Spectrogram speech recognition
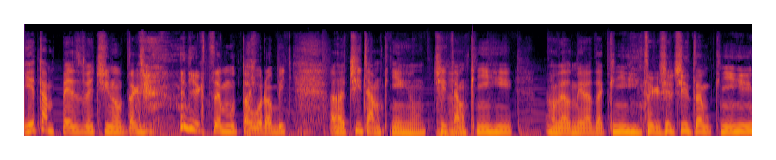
je tam pes väčšinou, takže nechcem mu to urobiť. Uh, čítam knihu, čítam mm-hmm. knihy, mám veľmi rada knihy, takže čítam knihy,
